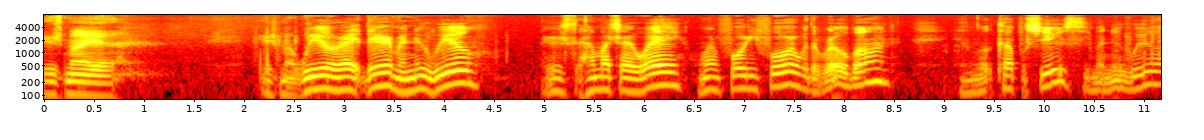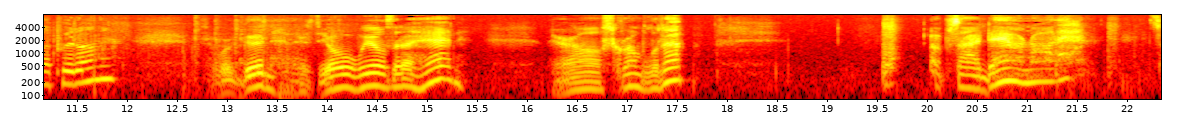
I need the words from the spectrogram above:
Here's my uh, here's my wheel right there, my new wheel. Here's how much I weigh, 144 with a robe on and a little couple shoes. See my new wheel I put on there? So we're good. There's the old wheels that I had. They're all scrumbled up, upside down and all that. It's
